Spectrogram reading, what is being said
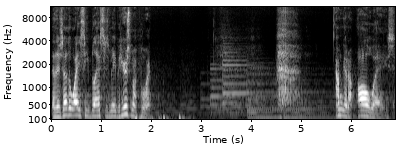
Now, there's other ways he blesses me, but here's my point. I'm going to always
